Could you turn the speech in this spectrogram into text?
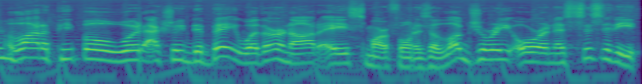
a mm-hmm. lot of people would actually debate whether or not a smartphone is a luxury or a necessity.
